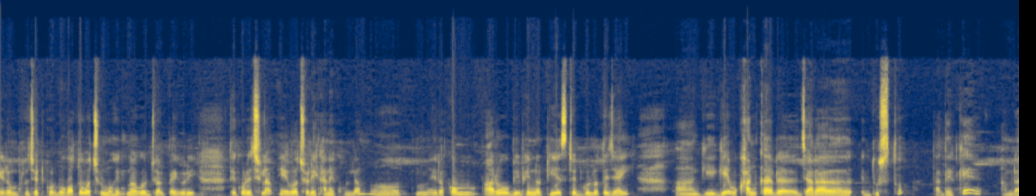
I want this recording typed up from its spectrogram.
এরকম প্রজেক্ট করব। গত বছর মোহিতনগর, জলপাইগুড়িতে করেছিলাম, এবছর এখানে করলাম। এরকম আরও বিভিন্ন টি এস্টেটগুলোতে যাই। গিয়ে গিয়ে ওখানকার যারা দুস্থ তাদেরকে আমরা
